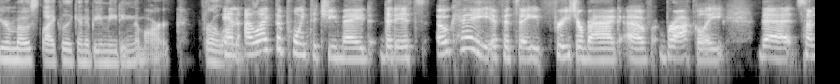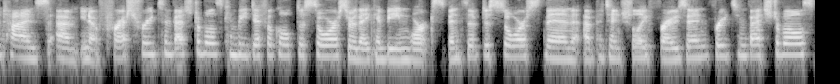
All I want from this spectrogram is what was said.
you're most likely going to be meeting the mark for a lot. And I like the point that you made that it's okay if it's a freezer bag of broccoli. That sometimes, um, you know, fresh fruits and vegetables can be difficult to source, or they can be more expensive to source than uh, potentially frozen fruits and vegetables.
